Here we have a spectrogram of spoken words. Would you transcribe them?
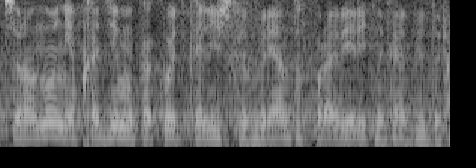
Все равно необходимо какое-то количество вариантов проверить на компьютере.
